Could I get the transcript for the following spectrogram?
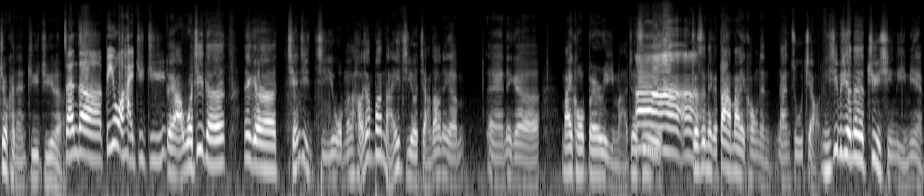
就可能 GG 了。真的，比我还 GG。对啊，我记得那个前几集我们好像不知道哪一集有讲到那个，呃，那个 Michael Berry 嘛，就是就是那个大卖空的男主角。你记不记得那个剧情里面？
